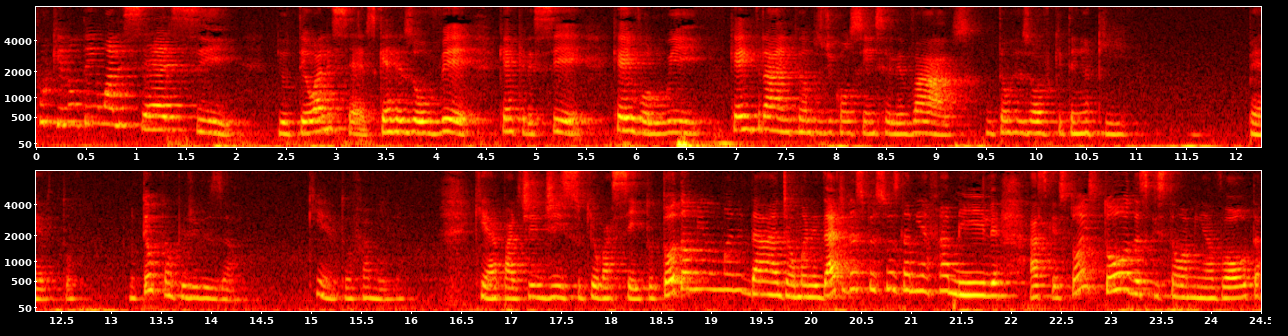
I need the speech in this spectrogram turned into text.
porque não tem um alicerce. E o teu alicerce quer resolver, quer crescer, quer evoluir, quer entrar em campos de consciência elevados, então resolve o que tem aqui, perto, no teu campo de visão, que é a tua família que é a partir disso que eu aceito toda a minha humanidade, a humanidade das pessoas da minha família, as questões todas que estão à minha volta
